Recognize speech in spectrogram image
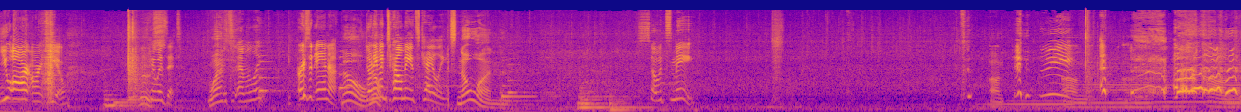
You are, aren't you? Luce. Who is it? What? Is it Emily? Or is it Anna? No, Don't no. even tell me it's Kaylee. It's no one. So it's me. Um, It's me. oh no. Um,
